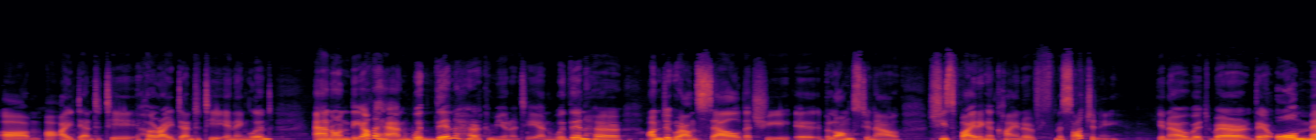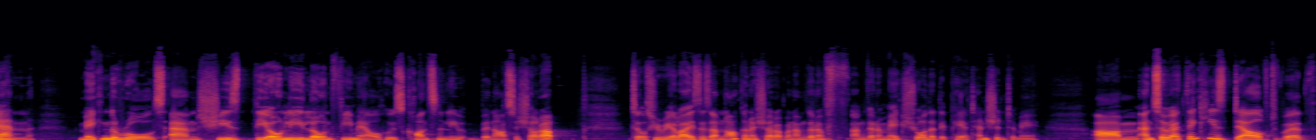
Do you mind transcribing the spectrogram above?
um, uh, identity, her identity in England. And on the other hand, within her community and within her underground cell that she uh, belongs to now, she's fighting a kind of misogyny, you know, which, where they're all men making the rules, and she's the only lone female who's constantly been asked to shut up till she realizes I'm not going to shut up and I'm going to f- I'm going to make sure that they pay attention to me. Um, and so I think he's delved with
